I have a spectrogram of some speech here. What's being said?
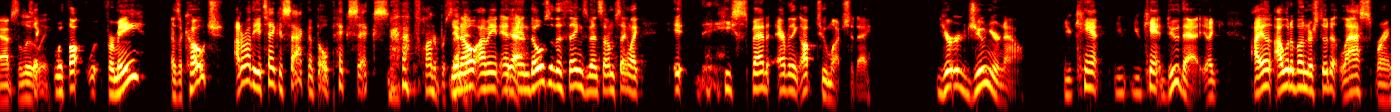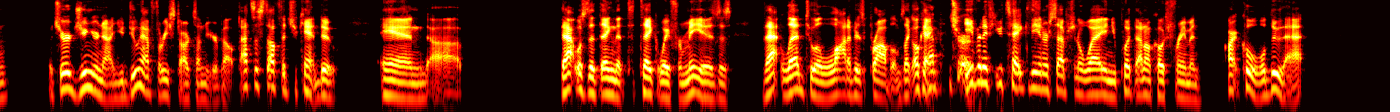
It's like, Absolutely. with all- for me as a coach, I'd rather you take a sack than throw a pick six. Hundred percent. You know, I mean, and, Yeah. and those are the things, Vince. that I'm saying, like, it. He sped everything up too much today. You're a junior now. You can't. You you can't do that. Like I I would have understood it last spring, but you're a junior now. You do have three starts under your belt. That's the stuff that you can't do, and uh, that was the thing that to take away from me is is that led to a lot of his problems. Like, okay, sure. even if you take the interception away and you put that on Coach Freeman, all right, cool, we'll do that.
